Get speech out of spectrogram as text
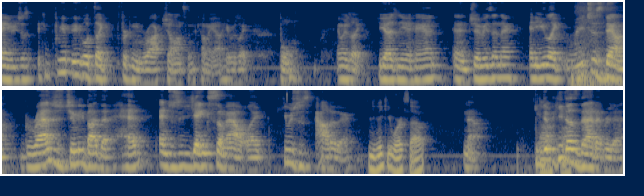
and he was just he, looked like freaking Rock Johnson coming out. He was like, boom, and was like, "You guys need a hand?" And then Jimmy's in there, and he like reaches down, grabs Jimmy by the head, and just yanks him out. Like he was just out of there. You think he works out? No, he Oh, do, he well. does that every day.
